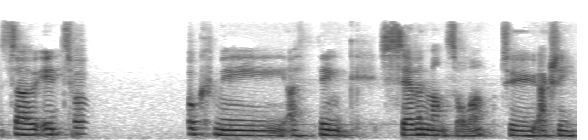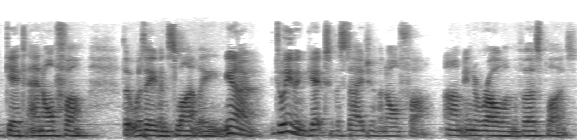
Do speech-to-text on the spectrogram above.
so it took me, I think, seven months all up to actually get an offer that was even slightly, you know, to even get to the stage of an offer um, in a role in the first place.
